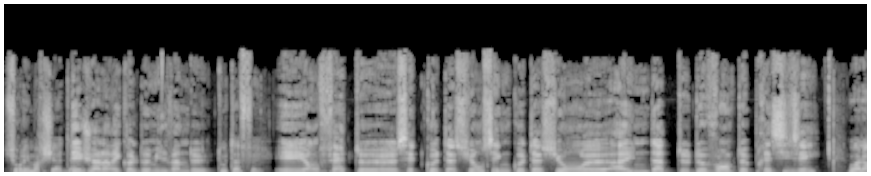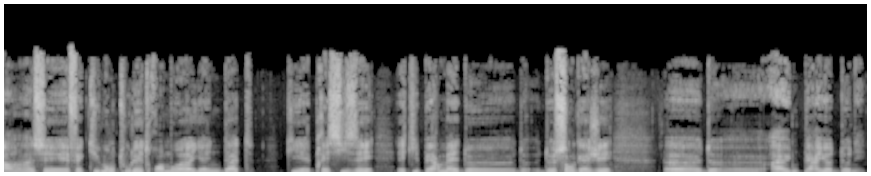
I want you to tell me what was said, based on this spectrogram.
sur les marchés à terme. Déjà la récolte 2022. Tout à fait. Et en fait, euh, cette cotation, c'est une cotation euh, à une date de vente précisée? Voilà, hein, c'est effectivement tous les trois mois, il y a une date qui est précisée et qui permet de, de, de s'engager euh, à une période donnée.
